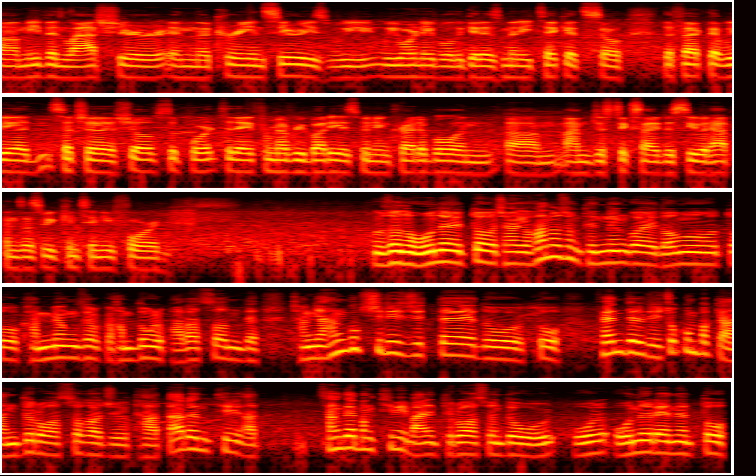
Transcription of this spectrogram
Um, even last year in the Korean series, we, we weren't able to get as many tickets. So the fact that we had such a show of support today from everybody has been incredible, and um, I'm just excited to see what happens as we continue forward. 우선은 오늘 또 자기 환호성 듣는 거에 너무 또 감명스럽고 감동을 받았었는데 작년 한국 시리즈 때도 또 팬들이 조금밖에 안 들어왔어가지고 다 다른 팀 아, 상대방 팀이 많이 들어왔었는데 오, 오, 오늘에는 또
